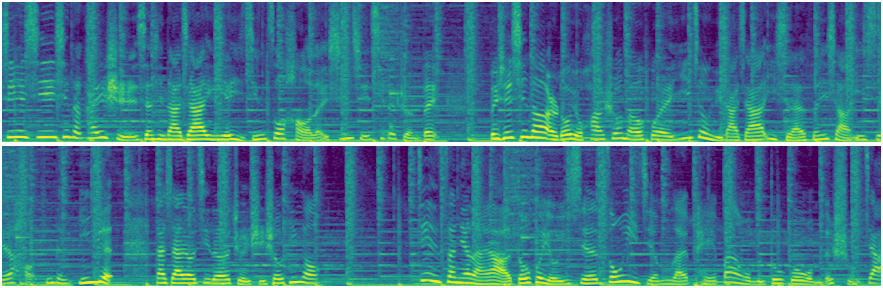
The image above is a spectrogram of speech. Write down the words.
新学期新的开始，相信大家也已经做好了新学期的准备。本学期呢，耳朵有话说呢，会依旧与大家一起来分享一些好听的音乐，大家要记得准时收听哦。近三年来啊，都会有一些综艺节目来陪伴我们度过我们的暑假。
